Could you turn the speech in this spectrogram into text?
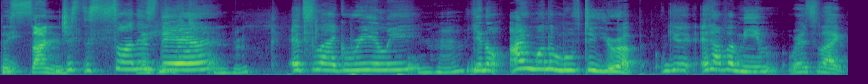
the sun. just the sun The is heat. there. Mhm. It's like really, Mm-hmm. you know, I want to move to Europe. It have a meme where it's like,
